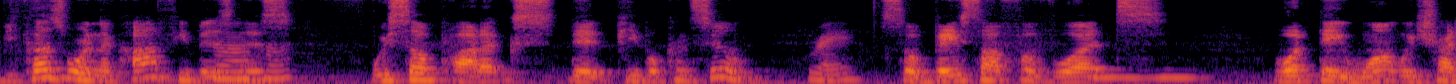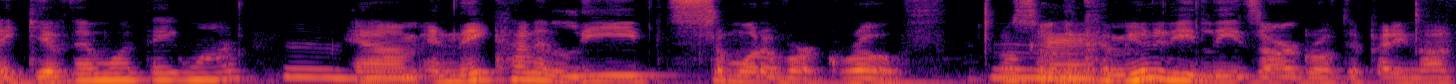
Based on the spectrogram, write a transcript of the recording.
because we're in the coffee business, we sell products that people consume. Right. So based off of what what they want, we try to give them what they want, Mhm. um, and they kind of lead somewhat of our growth. So the community leads our growth depending on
